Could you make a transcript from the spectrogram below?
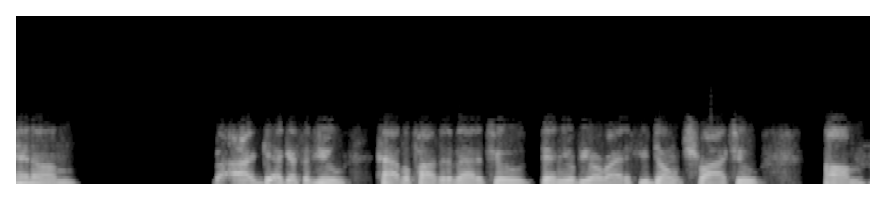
And um, I, I guess if you have a positive attitude, then you'll be all right. If you don't, try to um,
